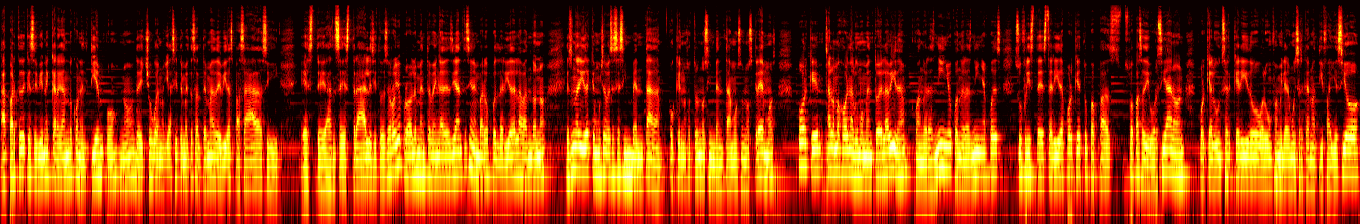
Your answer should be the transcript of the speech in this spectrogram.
aparte de que se viene cargando con el tiempo, ¿no? De hecho, bueno, ya si te metes al tema de vidas pasadas y este ancestrales y todo ese rollo, probablemente venga desde antes. Sin embargo, pues la herida del abandono es una herida que muchas veces es inventada o que nosotros nos inventamos o nos creemos, porque a lo mejor en algún momento de la vida, cuando eras niño, cuando eras niña, pues sufriste esta herida porque tu papá, tus papás se divorciaron, porque algún ser querido o algún familiar muy cercano a ti falleció,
